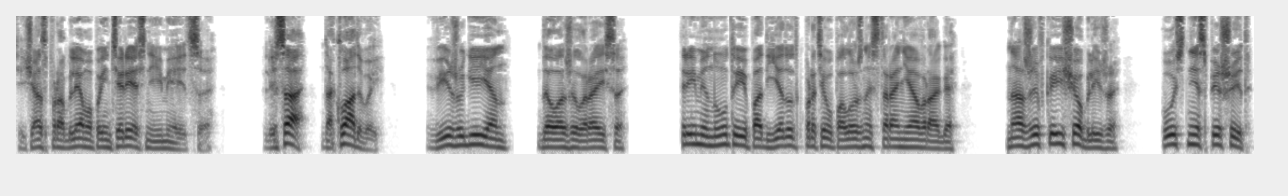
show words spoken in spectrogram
Сейчас проблема поинтереснее имеется. Лиса, докладывай!» «Вижу гиен», — доложил Раиса. «Три минуты и подъедут к противоположной стороне оврага. Наживка еще ближе. Пусть не спешит».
